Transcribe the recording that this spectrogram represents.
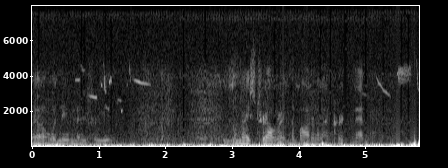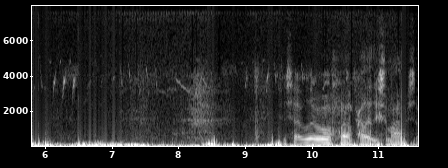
Well, it wouldn't even nice trail right in the bottom of that creek bed. Just have a little, well, probably at least a mile or so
